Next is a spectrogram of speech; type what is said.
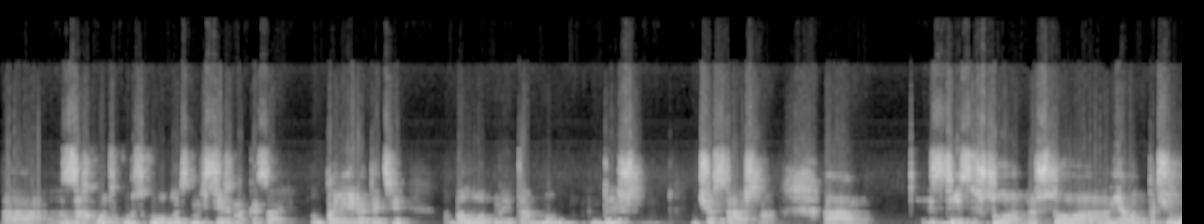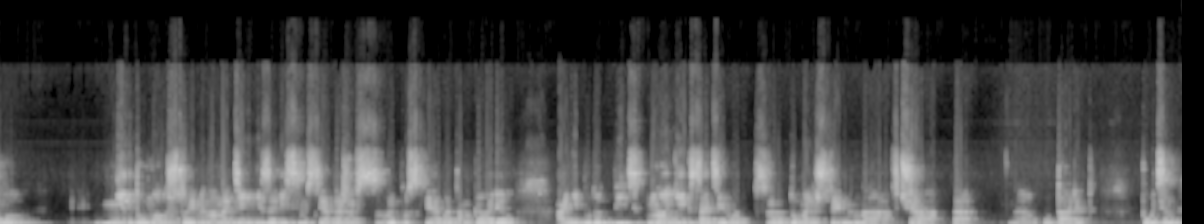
а, заход в Курскую область, мы всех наказали. Ну, поверят эти болотные там, ну, да и ничего страшного. А, здесь что, что я вот почему не думал, что именно на День независимости, я даже в выпуске об этом говорил, они будут бить. Многие, кстати, вот э, думали, что именно вчера да, э, ударит Путин.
